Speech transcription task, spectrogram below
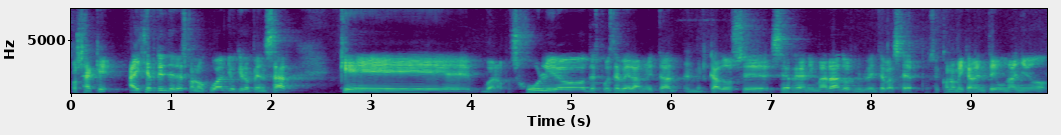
O sea que hay cierto interés, con lo cual yo quiero pensar que, bueno, pues julio, después de verano y tal, el mercado se, se, reanimará. 2020 va a ser, pues económicamente, un año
